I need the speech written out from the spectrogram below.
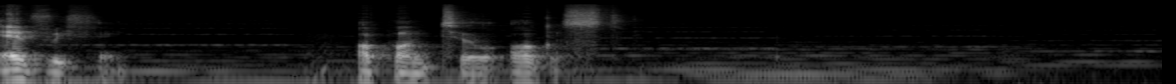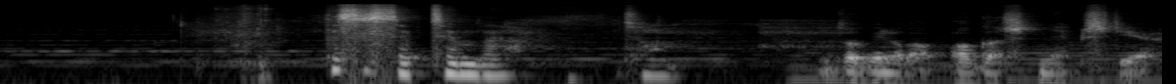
everything, up until August. This is September, Tom. I'm talking about August next year.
